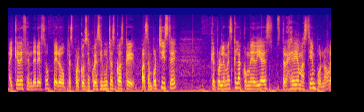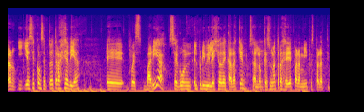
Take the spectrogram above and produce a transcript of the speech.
hay que defender eso, pero pues por consecuencia hay muchas cosas que pasan por chiste, que el problema es que la comedia es tragedia más tiempo, ¿no? Claro. Y, y ese concepto de tragedia eh, pues varía según el privilegio de cada quien. O sea, lo que es una tragedia para mí, pues para ti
